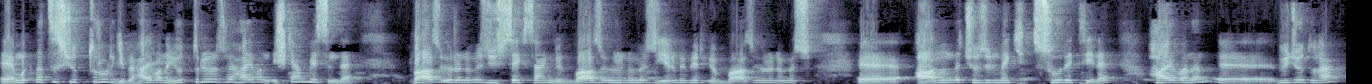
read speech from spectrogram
e, mıknatıs yutturur gibi hayvana yutturuyoruz ve hayvanın işkembesinde bazı ürünümüz 180 gün, bazı ürünümüz 21 gün, bazı ürünümüz e, anında çözülmek suretiyle hayvanın e, vücuduna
